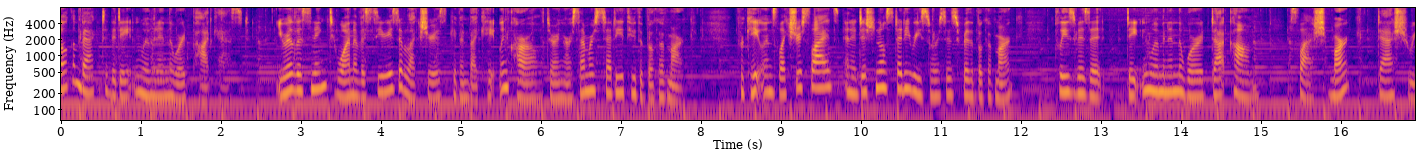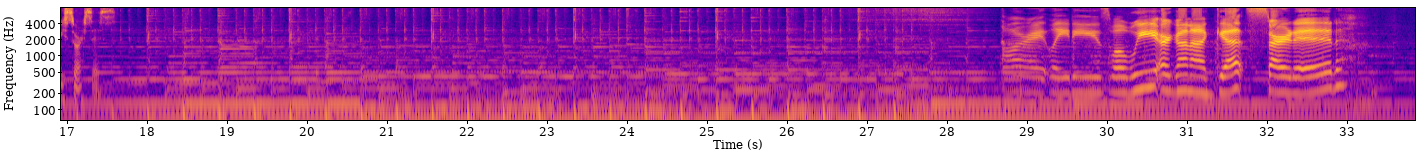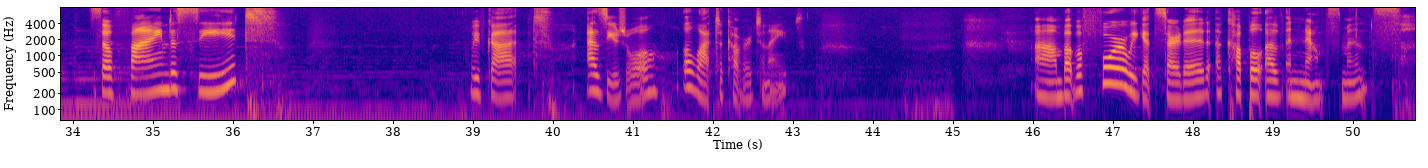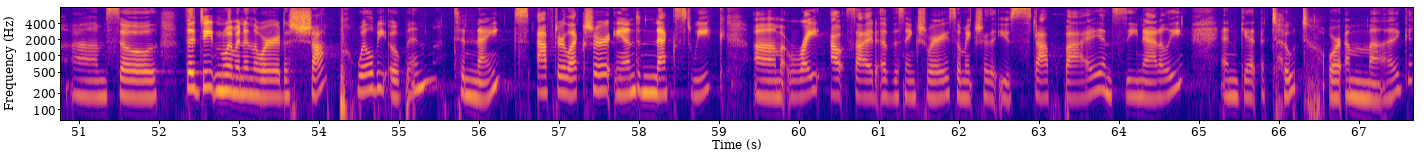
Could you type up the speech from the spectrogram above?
Welcome back to the Dayton Women in the Word podcast. You are listening to one of a series of lectures given by Caitlin Carl during our summer study through the book of Mark. For Caitlin's lecture slides and additional study resources for the book of Mark, please visit DaytonWomenInTheWord.com slash mark dash resources. Ladies. Well, we are gonna get started. So find a seat. We've got, as usual, a lot to cover tonight. Um, but before we get started, a couple of announcements. Um, so, the Dayton Women in the Word shop will be open tonight after lecture and next week, um, right outside of the sanctuary. So, make sure that you stop by and see Natalie and get a tote or a mug.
